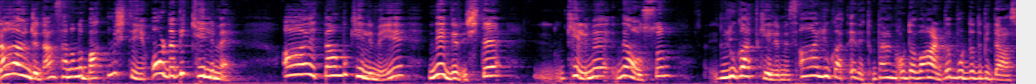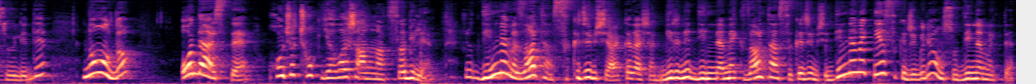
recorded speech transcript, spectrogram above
daha önceden sen ona bakmıştın ya orada bir kelime. Aa evet ben bu kelimeyi nedir işte kelime ne olsun? Lugat kelimesi. Aa lugat evet ben orada vardı. Burada da bir daha söyledi. Ne oldu? O derste hoca çok yavaş anlatsa bile dinleme zaten sıkıcı bir şey arkadaşlar. Birini dinlemek zaten sıkıcı bir şey. Dinlemek niye sıkıcı biliyor musunuz? Dinlemekte.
